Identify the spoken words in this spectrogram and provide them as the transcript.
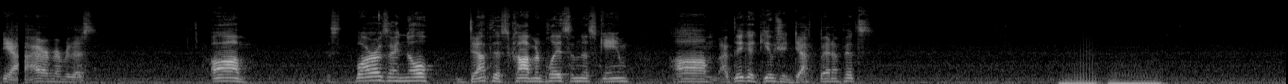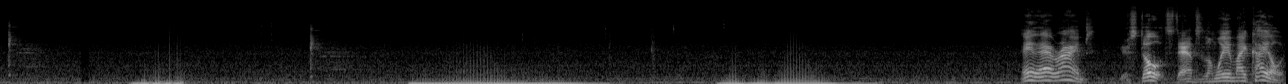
Yeah, I remember this. Um, as far as I know, death is commonplace in this game. Um, I think it gives you death benefits. Hey, that rhymes. Your stoat stands in the way of my coyote.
